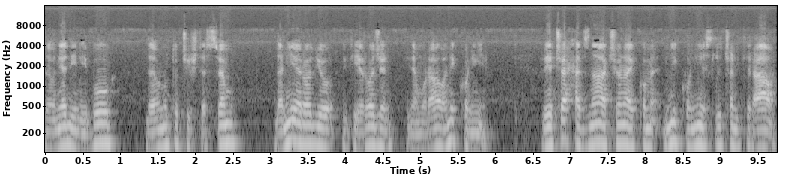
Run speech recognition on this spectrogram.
da je on jedini Bog, da je on utočište svemu, da nije rodio, niti je rođen i da mu rava niko nije. Riječ ehad znači onaj kome niko nije sličan niti ravan.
